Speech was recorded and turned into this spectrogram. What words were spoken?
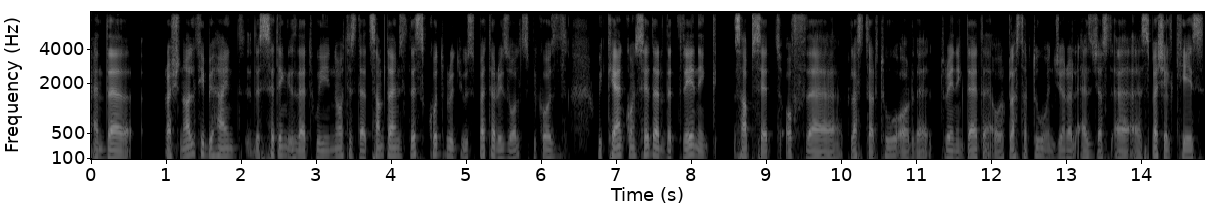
and the rationality behind the setting is that we notice that sometimes this could produce better results because we can consider the training subset of the cluster 2 or the training data or cluster 2 in general as just a, a special case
